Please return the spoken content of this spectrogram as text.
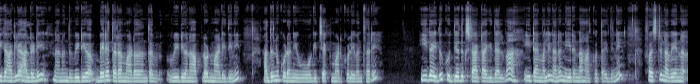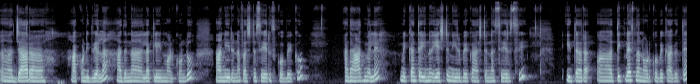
ಈಗಾಗಲೇ ಆಲ್ರೆಡಿ ನಾನೊಂದು ವಿಡಿಯೋ, ಬೇರೆ ಥರ ಮಾಡೋವಂಥ ವಿಡಿಯೋನ ಅಪ್ಲೋಡ್ ಮಾಡಿದ್ದೀನಿ. ಅದನ್ನು ಕೂಡ ನೀವು ಹೋಗಿ ಚೆಕ್ ಮಾಡ್ಕೊಳ್ಳಿ ಒಂದು ಸಾರಿ ಈಗ ಇದು ಕುದಿಯೋದಕ್ಕೆ ಸ್ಟಾರ್ಟ್ ಆಗಿದೆ ಅಲ್ವಾ? ಈ ಟೈಮಲ್ಲಿ ನಾನು ನೀರನ್ನು ಹಾಕೋತಾ ಇದ್ದೀನಿ. ಫಸ್ಟು ನಾವೇನು ಜಾರ ಹಾಕ್ಕೊಂಡಿದ್ವಿ ಅಲ್ಲ ಅದನ್ನು ಎಲ್ಲ ಕ್ಲೀನ್ ಮಾಡಿಕೊಂಡು ಆ ನೀರನ್ನು ಫಸ್ಟು ಸೇರಿಸ್ಕೋಬೇಕು. ಅದಾದಮೇಲೆ ಮಿಕ್ಕಂತ ಇನ್ನು ಎಷ್ಟು ನೀರು ಬೇಕೋ ಅಷ್ಟನ್ನು ಸೇರಿಸಿ ಈ ಥರ ತಿಕ್ನೆಸ್ನ ನೋಡ್ಕೋಬೇಕಾಗುತ್ತೆ.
